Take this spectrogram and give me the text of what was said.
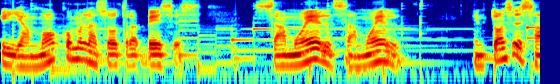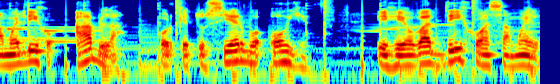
y llamó como las otras veces, Samuel, Samuel. Entonces Samuel dijo, habla, porque tu siervo oye. Y Jehová dijo a Samuel,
